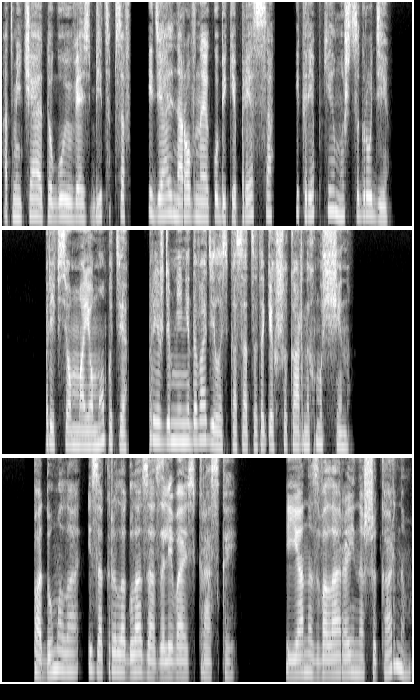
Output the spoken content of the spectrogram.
отмечая тугую вязь бицепсов, идеально ровные кубики пресса и крепкие мышцы груди. При всем моем опыте прежде мне не доводилось касаться таких шикарных мужчин. Подумала и закрыла глаза, заливаясь краской. Я назвала Рейна шикарным?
